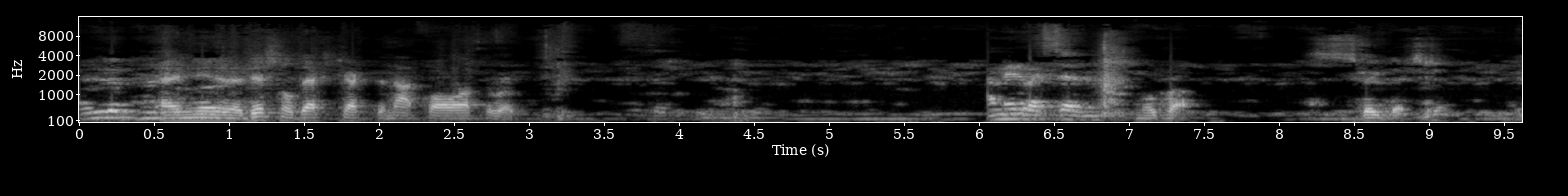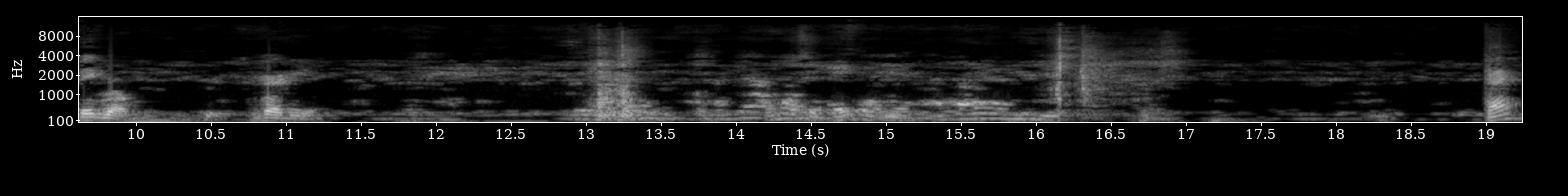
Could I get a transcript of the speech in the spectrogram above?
And you need an additional dex check to not fall off the rope. I made it by seven. No problem. Straight dex check. Big rope. Compared to you. Almost a big idea. Okay?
